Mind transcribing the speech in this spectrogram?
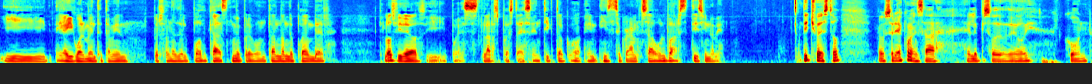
Y e igualmente también personas del podcast me preguntan dónde pueden ver los videos y pues la respuesta es en TikTok o en Instagram, SaulBars19. Dicho esto, me gustaría comenzar el episodio de hoy con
